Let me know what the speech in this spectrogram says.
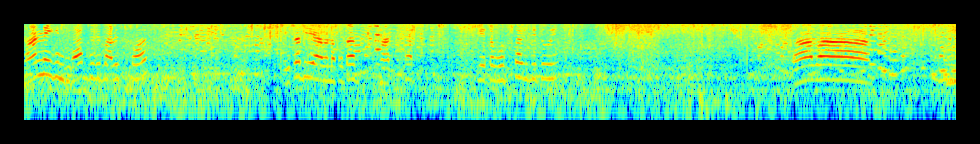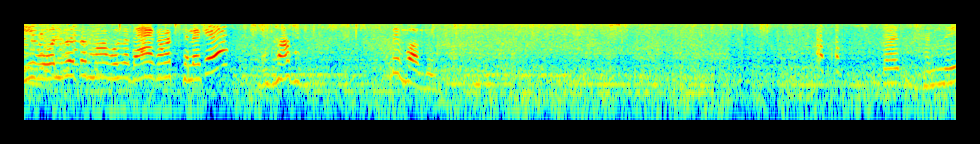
ধান নেই কিন্তু দেখ যদি পারিস কর। এটা দিয়ে যাবে না কোথাও হাত ফাত কেটে বসে থাকবি তুই? বাবা কি বলবে তোর মা? বলবে দেখ আমার ছেলেকে তুই বাবি। ধান নেই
